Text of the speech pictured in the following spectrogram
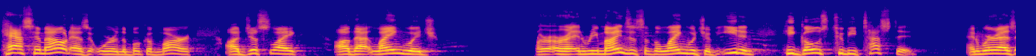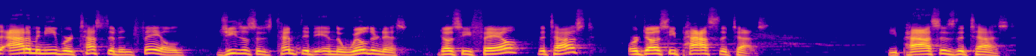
casts him out, as it were, in the book of Mark, uh, just like uh, that language, or, or, and reminds us of the language of Eden. He goes to be tested. And whereas Adam and Eve were tested and failed, Jesus is tempted in the wilderness. Does he fail the test or does he pass the test? He passes the test.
